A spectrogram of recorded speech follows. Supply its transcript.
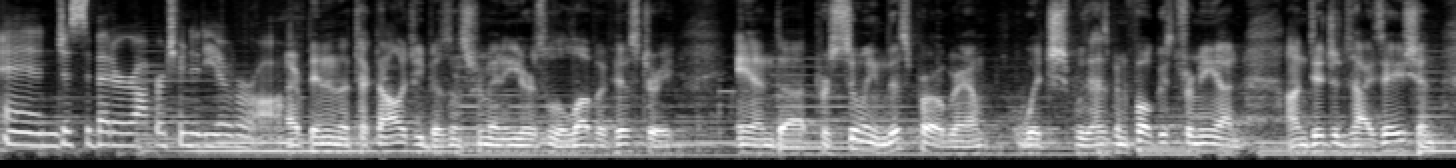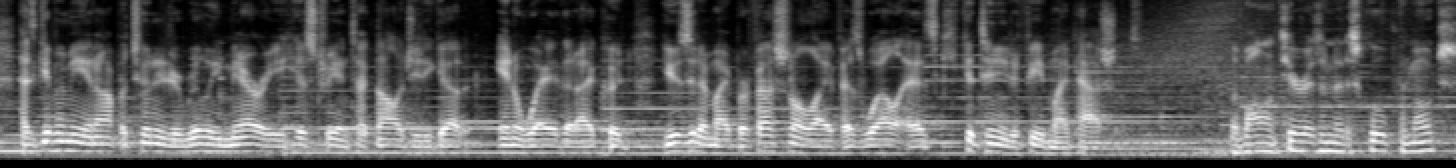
and just a better opportunity overall. I've been in the technology business for many years with a love of history, and uh, pursuing this program, which has been focused for me on, on digitization, has given me an opportunity to really marry history and technology together in a way that I could use it in my professional professional life as well as continue to feed my passions. The volunteerism that the school promotes,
